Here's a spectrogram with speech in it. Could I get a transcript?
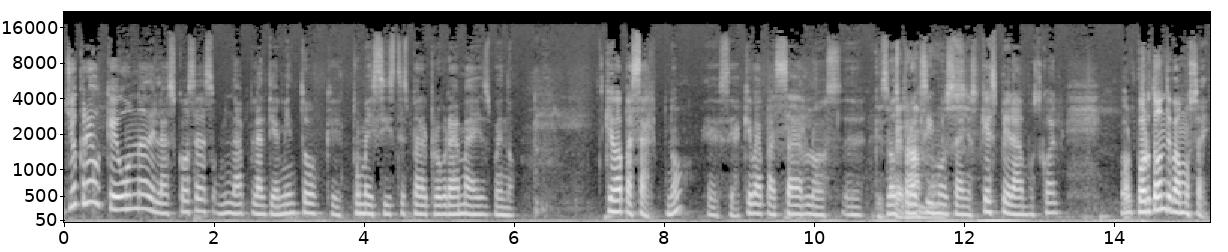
yo creo que una de las cosas, un planteamiento que tú me hiciste para el programa es, bueno, ¿qué va a pasar, no? O sea, ¿qué va a pasar los, eh, los próximos años? ¿Qué esperamos? ¿Cuál, por, dónde vamos a ir?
